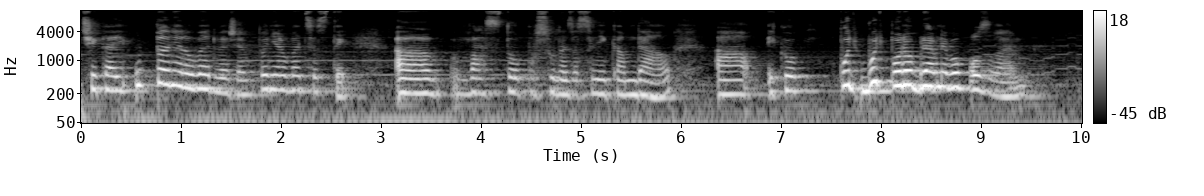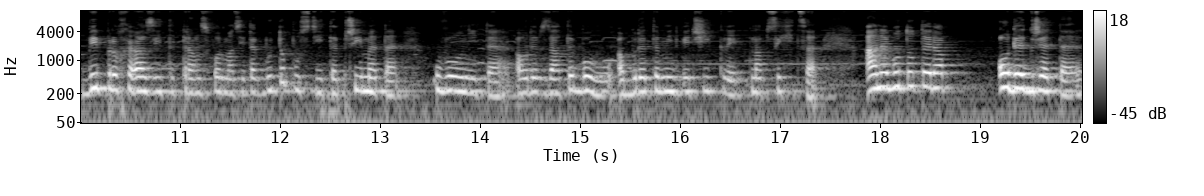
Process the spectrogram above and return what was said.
čekají úplně nové dveře, úplně nové cesty a vás to posune zase někam dál. A jako buď, buď po dobrém nebo po zlém, vy procházíte transformaci, tak buď to pustíte, přijmete, uvolníte a odevzdáte Bohu a budete mít větší klid na psychice. A nebo to teda odedřete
